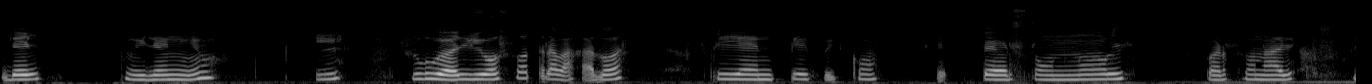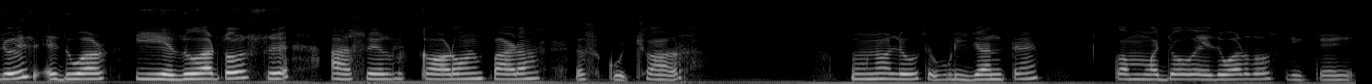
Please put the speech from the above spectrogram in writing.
del milenio y su valioso trabajador científico eh, personal personal Luis Eduard y Eduardo se acercaron para escuchar una luz brillante como yo Eduardo sí que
